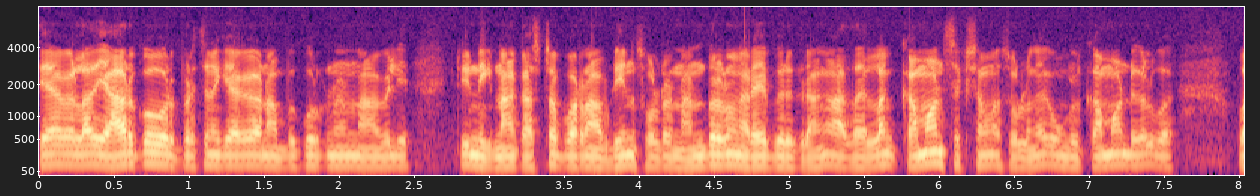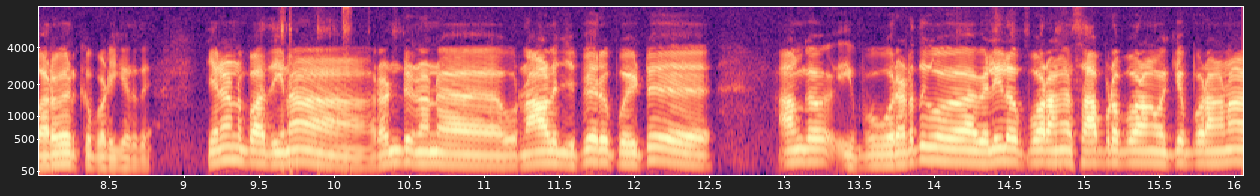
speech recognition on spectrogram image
தேவையில்லாத யாருக்கோ ஒரு பிரச்சனைக்காக நான் போய் கொடுக்கணும்னு நான் வெளியே இன்றைக்கி நான் கஷ்டப்படுறேன் அப்படின்னு சொல்கிற நண்பர்கள் நிறைய பேர் இருக்கிறாங்க அதெல்லாம் கமெண்ட் செக்ஷனில் சொல்லுங்கள் உங்களுக்கு கமாண்டுகள் வ வரவேற்கப்படுகிறது. என்னென்னு பார்த்தீங்கன்னா ரெண்டு நான் ஒரு நாலஞ்சு பேர் போயிட்டு அங்கே இப்போ ஒரு இடத்துக்கு வெளியில் போகிறாங்க சாப்பிட போகிறாங்க வைக்க போகிறாங்கன்னா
